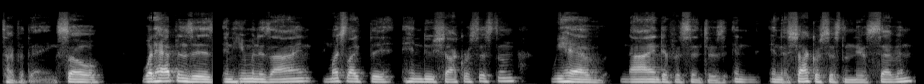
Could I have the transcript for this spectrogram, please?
type of thing so what happens is in human design much like the hindu chakra system we have nine different centers in in the chakra system there's seven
